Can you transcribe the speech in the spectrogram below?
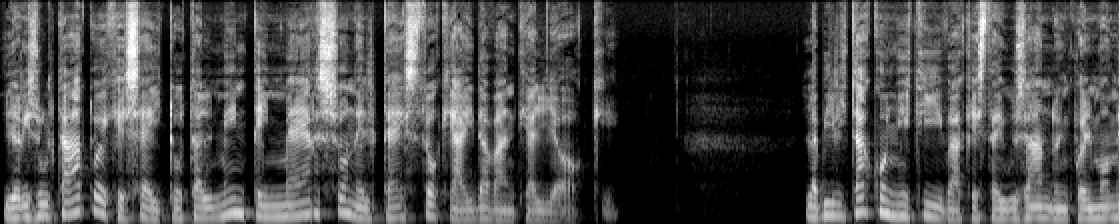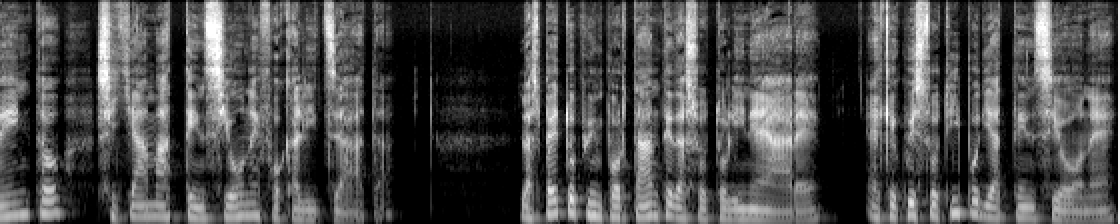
Il risultato è che sei totalmente immerso nel testo che hai davanti agli occhi. L'abilità cognitiva che stai usando in quel momento si chiama attenzione focalizzata. L'aspetto più importante da sottolineare è che questo tipo di attenzione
